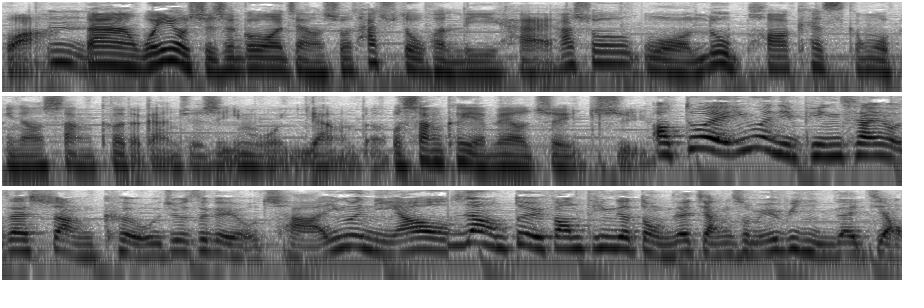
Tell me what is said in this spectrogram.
话。嗯。但我也有学生跟我讲说，他觉得我很厉害。他说我录 podcast 跟我平常上课的感觉是一模一样的。我上课也没有赘句哦，对，因为你平常有在上课，我觉得这个有差，因为你要让对方听得懂你在讲什么，因为毕竟你在教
